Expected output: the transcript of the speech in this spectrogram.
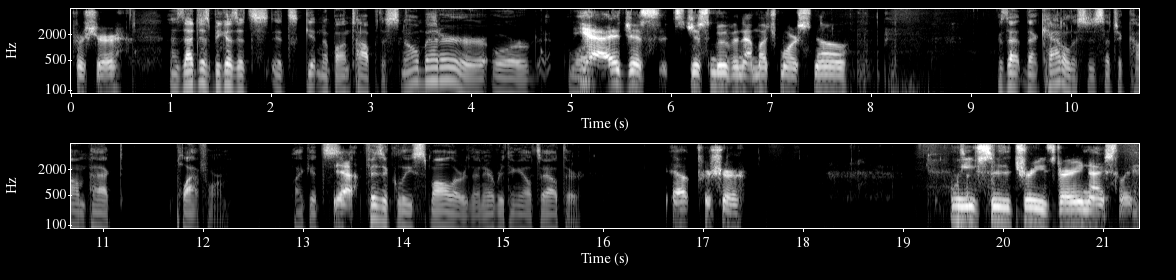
for sure. Is that just because it's it's getting up on top of the snow better, or or what? Yeah, it just it's just moving that much more snow. Because that that catalyst is such a compact platform, like it's Yeah. physically smaller than everything else out there. Yeah, for sure. Weaves through the trees very nicely.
